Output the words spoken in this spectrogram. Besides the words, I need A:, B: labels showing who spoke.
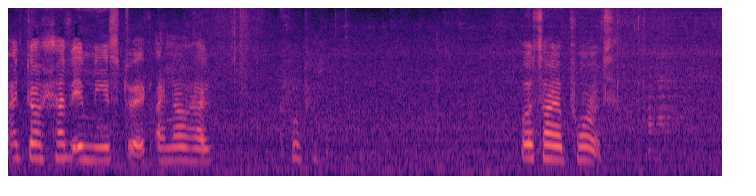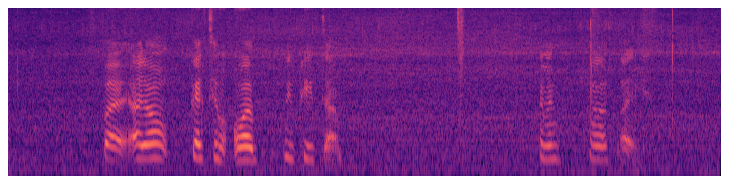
A: I don't have a music. I know how. What's my point? But I don't get them or repeat them. I mean, like.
